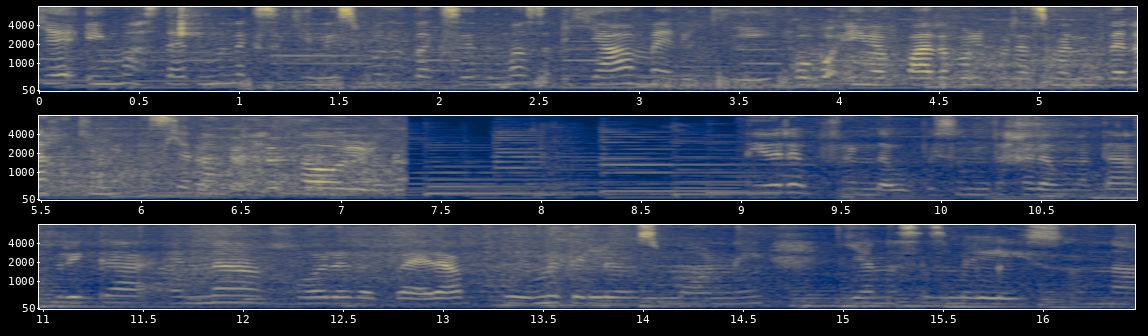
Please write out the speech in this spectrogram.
και είμαστε έτοιμοι να ξεκινήσουμε το ταξίδι μας για Αμερική. Όπου είμαι πάρα πολύ κουρασμένη, δεν έχω κοιμηθεί σχεδόν καθόλου. Τι ωραία που φαίνονται από πίσω μου τα χρώματα. Βρήκα ένα χώρο εδώ πέρα που είμαι τελείως μόνη για να σας μιλήσω. Να.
